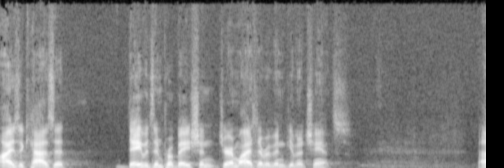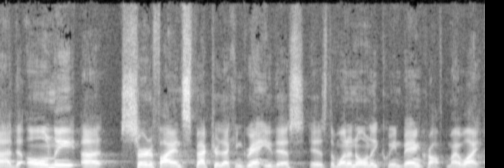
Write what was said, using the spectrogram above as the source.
Isaac has it, David's in probation, Jeremiah's never been given a chance. Uh, the only uh, certified inspector that can grant you this is the one and only Queen Bancroft, my wife.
